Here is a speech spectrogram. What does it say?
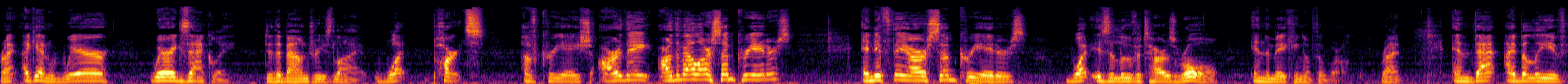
right again where where exactly do the boundaries lie? What parts of creation? Are they are the Valar sub creators and if they are sub creators what is Iluvatar's role in the making of the world right? And that I believe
